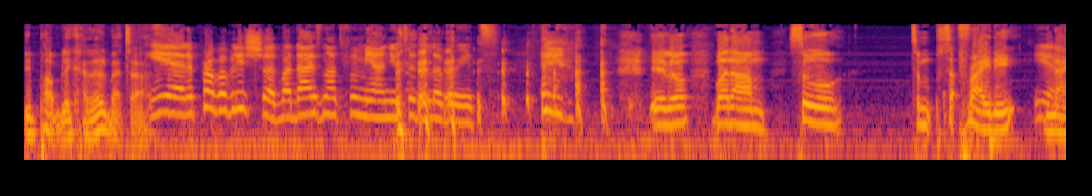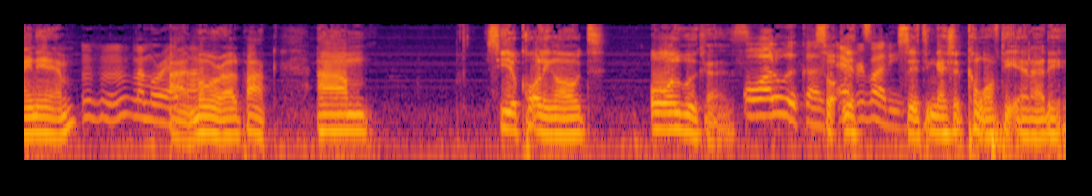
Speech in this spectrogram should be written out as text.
the public a little better. Yeah, they probably should, but that is not for me and you to deliberate. you know. But um, so to, so Friday, Yeah. 9 a.m. hmm Memorial Park. Memorial Park. Um, so you're calling out all workers. All workers, so you- everybody. So you think I should come off the air that day?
